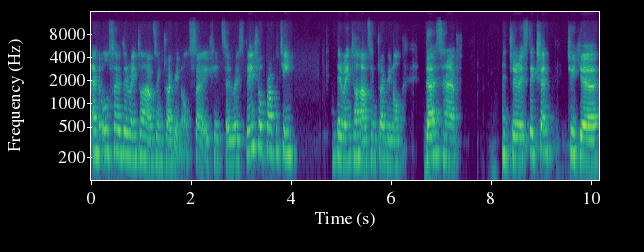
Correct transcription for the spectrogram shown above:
And also the rental housing tribunal. So if it's a residential property, the rental housing tribunal does have jurisdiction to hear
